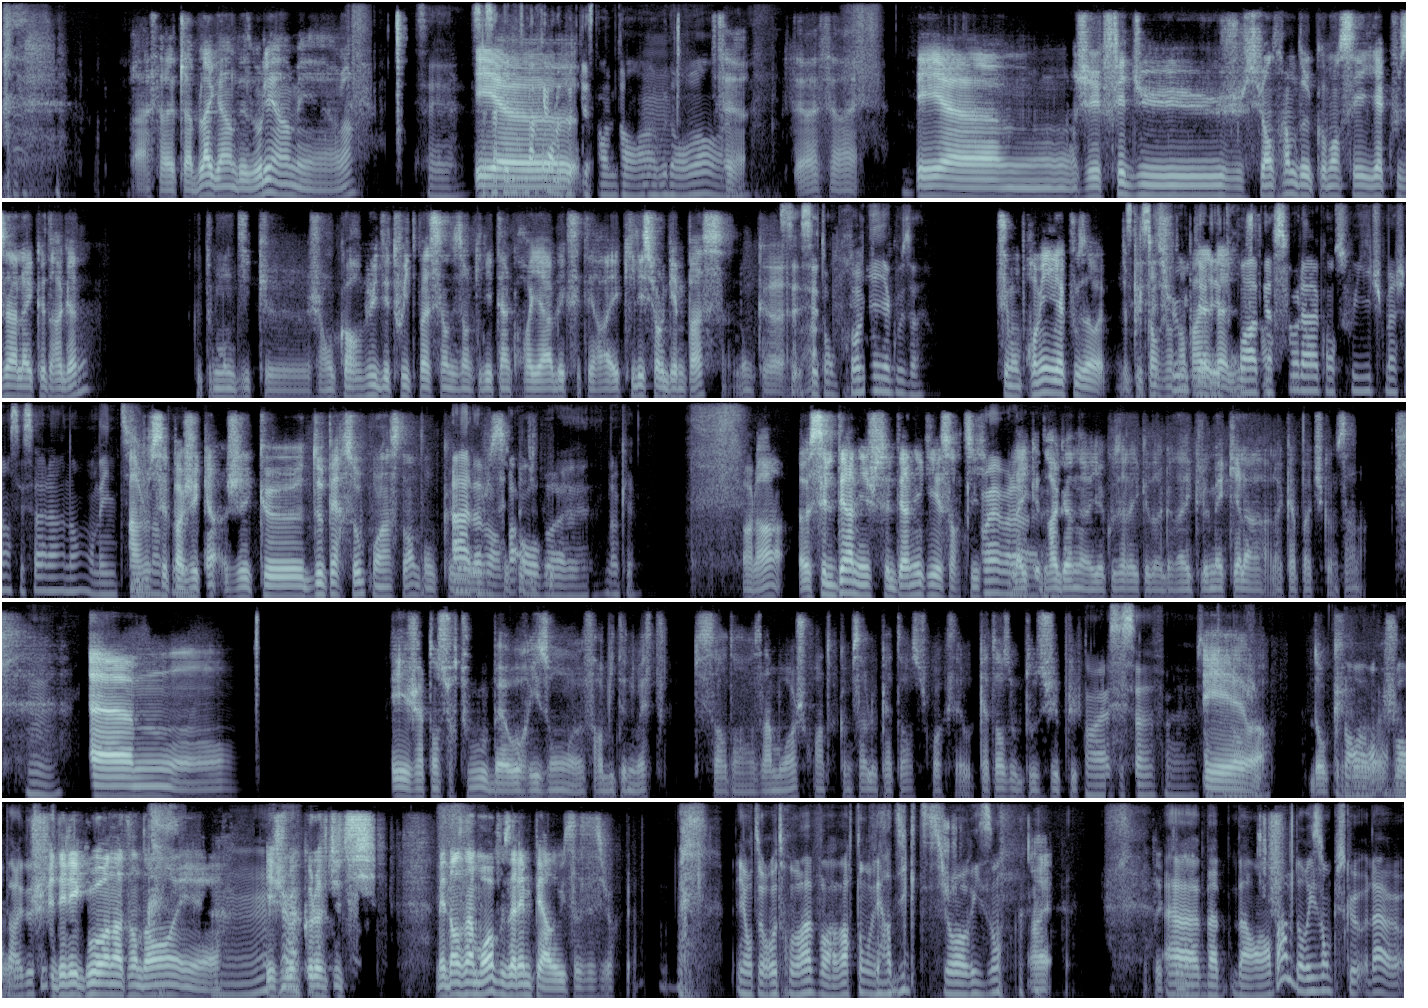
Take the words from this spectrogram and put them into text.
ah, ça va être la blague, hein, désolé, hein, mais voilà. C'est ça Et vite marqueur le euh, podcast en même temps, hein, au bout d'un moment, c'est vrai, c'est vrai. Et euh, j'ai fait du, je suis en train de commencer Yakuza Like a Dragon. Que tout le monde dit que j'ai encore vu des tweets passer en disant qu'il était incroyable, etc. Et qu'il est sur le Game Pass. Donc euh, c'est voilà. c'est ton 1er Yakuza? C'est mon premier Yakuza, ouais. Depuis le temps que j'entends où il y a parler de les la 3 licence. persos là qu'on switch machin, c'est ça là, non? On a une Ah, team je un sais pas, j'ai qu'un, j'ai que deux persos pour l'instant, donc Ah euh, je d'accord, sais pas pas du oh bah, OK. Voilà. Euh, c'est le dernier, c'est le dernier qui est sorti. Ouais, Like a. Dragon, euh, Yakuza Like a Dragon, avec le mec qui a la, la capache comme ça, là. Mmh. Euh, Et j'attends surtout bah, Horizon Forbidden West, qui sort dans un mois, je crois, un truc comme ça, le 14, je crois que c'est au 14 ou le 12, je sais plus. Ouais, c'est ça, enfin, c'est Et voilà. Donc, on on je, va en parler de je fais suite. des Lego en attendant et, Mmh. et je joue à Call of Duty. Mais dans un mois, vous allez me perdre, oui, ça c'est sûr. Et on te retrouvera pour avoir ton verdict sur Horizon. Ouais. Heu, bah bah, on en parle d'Horizon puisque là, heu,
